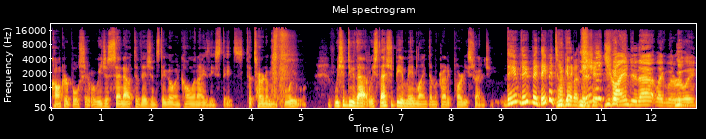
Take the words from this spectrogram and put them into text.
conquer bullshit where we just send out divisions to go and colonize these states to turn them blue. We should do that. We should, that should be a mainline Democratic Party strategy. they they've been they've been talking get- about this Didn't shit. they you try get- and do that? Like literally.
